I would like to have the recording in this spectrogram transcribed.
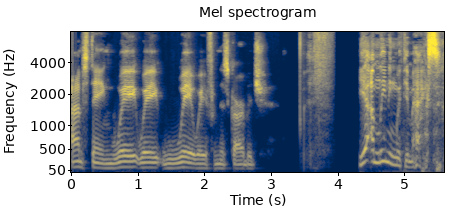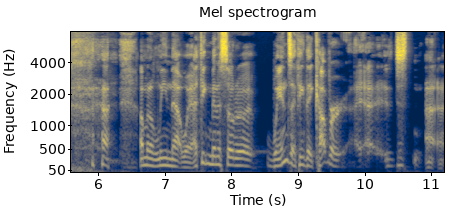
I'm staying way, way, way away from this garbage. Yeah, I'm leaning with you, Max. I'm going to lean that way. I think Minnesota wins. I think they cover. I, I just, I,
